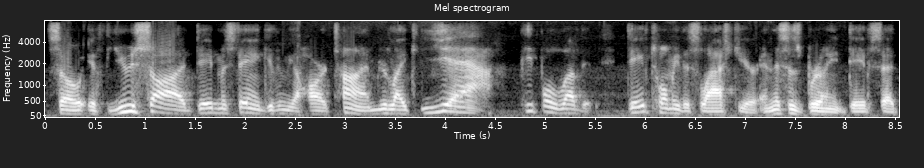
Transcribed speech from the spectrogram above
So if you saw Dave Mustaine giving me a hard time, you're like, yeah, people loved it. Dave told me this last year, and this is brilliant. Dave said,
